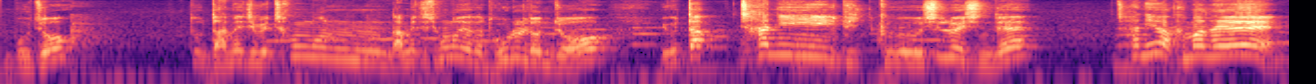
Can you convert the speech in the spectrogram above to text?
뭐죠? 또 남의 집에 창문 남의 집 창문에다 돌을 던져. 이거 딱 찬이 비, 그 실루엣인데? 찬이야 그만해!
